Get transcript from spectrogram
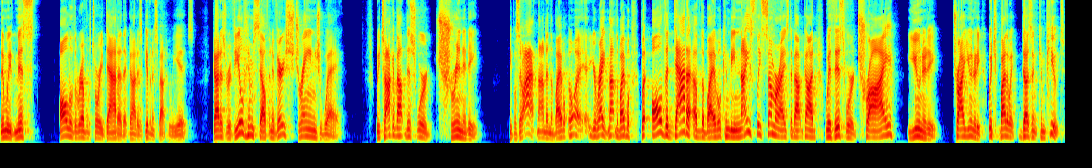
then we've missed all of the revelatory data that God has given us about who He is. God has revealed Himself in a very strange way. We talk about this word Trinity. People say, ah, not in the Bible. Oh, you're right, not in the Bible. But all the data of the Bible can be nicely summarized about God with this word, tri-unity triunity, which, by the way, doesn't compute,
